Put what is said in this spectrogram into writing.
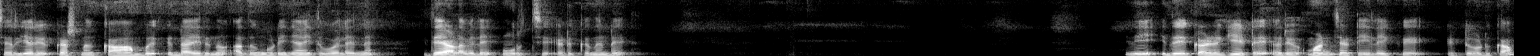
ചെറിയൊരു കഷ്ണം കാമ്പ് ഉണ്ടായിരുന്നു. അതും കൂടി ഞാൻ ഇതുപോലെ തന്നെ ഇതേ അളവിൽ മുറിച്ച് എടുക്കുന്നുണ്ട്. ഇനി ഇത് കഴുകിയിട്ട് ഒരു മൺചട്ടിയിലേക്ക് ഇട്ട് കൊടുക്കാം.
